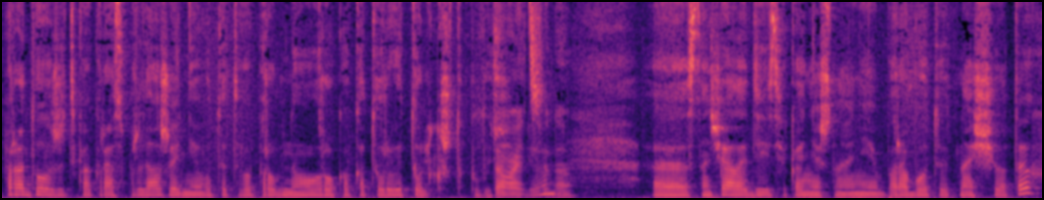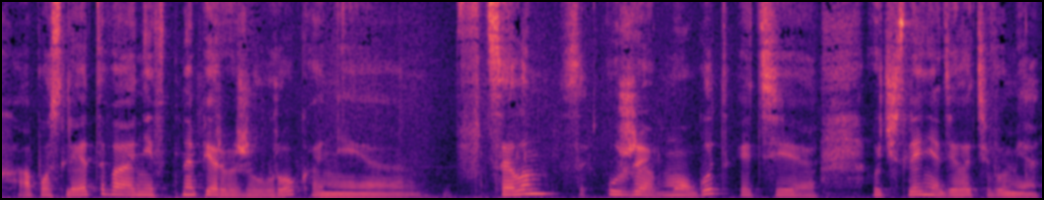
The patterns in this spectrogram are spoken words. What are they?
продолжить как раз продолжение вот этого пробного урока, который вы только что получили. Давайте, да. Э, сначала дети, конечно, они поработают на счетах, а после этого они на первый же урок, они в целом уже могут эти вычисления делать в уме.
